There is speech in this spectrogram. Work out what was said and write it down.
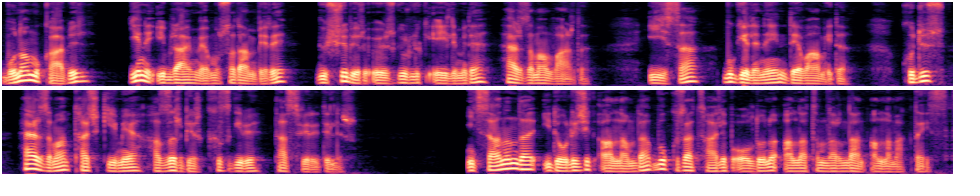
Buna mukabil yine İbrahim ve Musa'dan beri güçlü bir özgürlük eğilimi de her zaman vardı. İsa bu geleneğin devamıydı. Kudüs her zaman taç giymeye hazır bir kız gibi tasvir edilir. İsa'nın da ideolojik anlamda bu kıza talip olduğunu anlatımlarından anlamaktayız.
